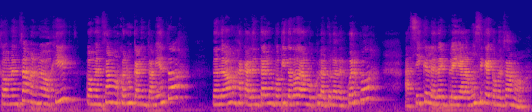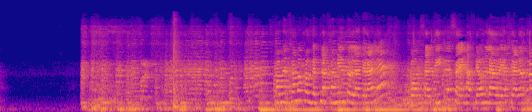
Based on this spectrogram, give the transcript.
Comenzamos el nuevo hit, comenzamos con un calentamiento donde vamos a calentar un poquito toda la musculatura del cuerpo, así que le doy play a la música y comenzamos. Comenzamos con desplazamientos laterales, con saltitos, hacia un lado y hacia el otro.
